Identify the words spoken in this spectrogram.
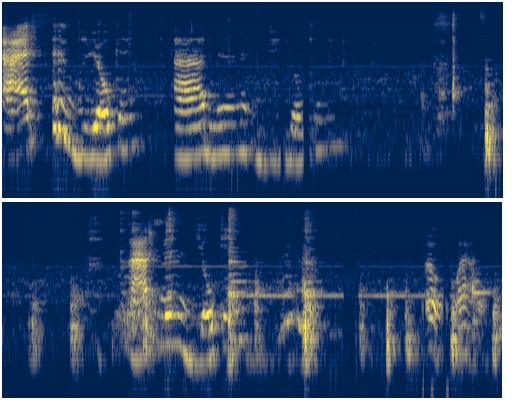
Admin joking. Admin joking. Admin joking. Oh wow.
